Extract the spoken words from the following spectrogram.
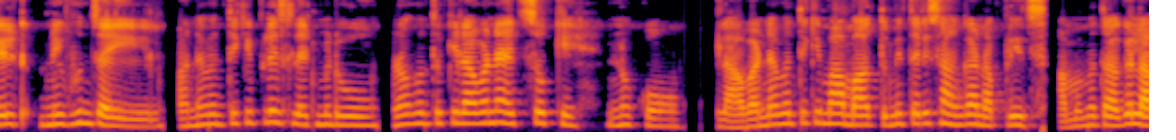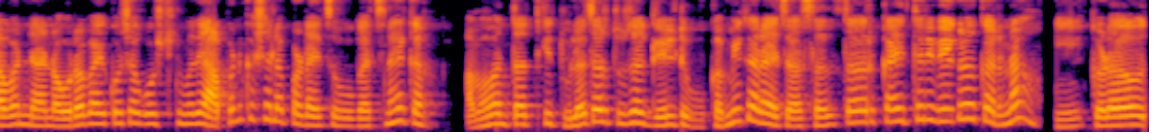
गिल्ट निघून जाईल. आणि म्हणते की प्लीज लेट मी डू म्हणतो की लावण्या इट्स ओके नको. लावण्या म्हणते की मामा तुम्ही तरी सांगा ना प्लीज मामा म्हणतो अगं लावण्या नवरा बायकोच्या गोष्टींमध्ये आपण कशाला पडायचं उगाच नाही का? आम्हा म्हणतात की तुला जर तुझा गिल्ट कमी करायचा असेल तर काहीतरी वेगळं कर ना. इकडं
